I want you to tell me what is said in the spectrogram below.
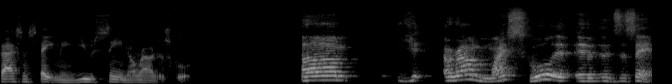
fashion statement you seen around your school? Um, around my school, it, it- it's the same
